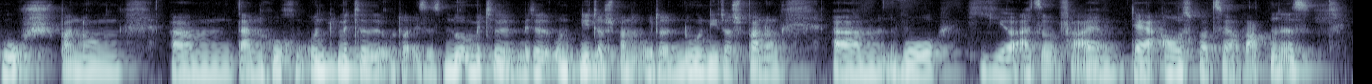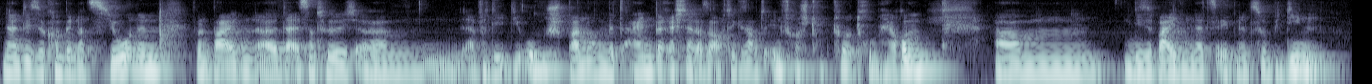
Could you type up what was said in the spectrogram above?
Hochspannung, ähm, dann Hoch- und Mittel oder ist es nur Mittel, Mittel und Niederspannung oder nur Niederspannung, ähm, wo hier also vor allem der Ausbau zu erwarten ist. Ja, diese Kombinationen von beiden, äh, da ist natürlich ähm, einfach die, die Umspannung mit einberechnet, also auch die gesamte Infrastruktur drumherum, ähm, diese beiden Netzebenen zu bedienen.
